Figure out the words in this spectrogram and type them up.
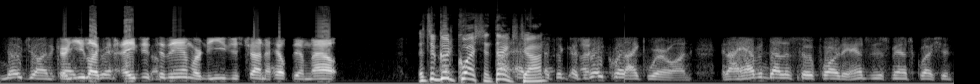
No, John. Like, are you like an agent to them, or do you just trying to help them out? It's a good question. Thanks, John. It's a, a great question I wear on, and I haven't done it so far to answer this man's question.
